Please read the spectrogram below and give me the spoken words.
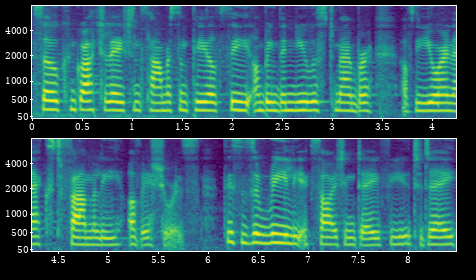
So congratulations Hammerson plc on being the newest member of the Euronext family of issuers. This is a really exciting day for you today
